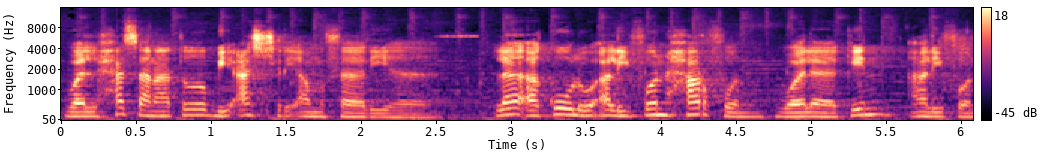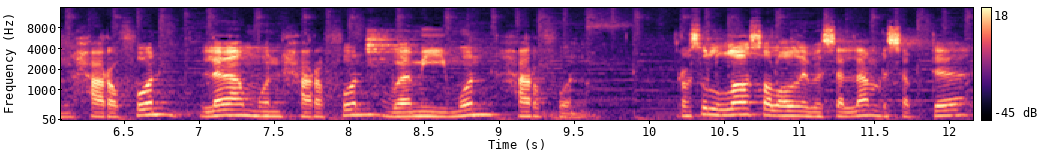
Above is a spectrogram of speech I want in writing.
wal hasanatu bi asyri amsalihha." La aqulu alifun harfun walakin alifun harfun lamun harfun wa mimun harfun. Rasulullah Shallallahu Alaihi Wasallam bersabda,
